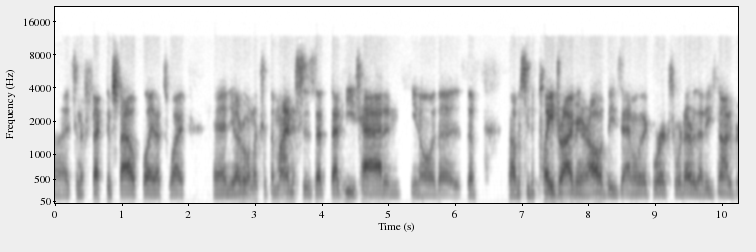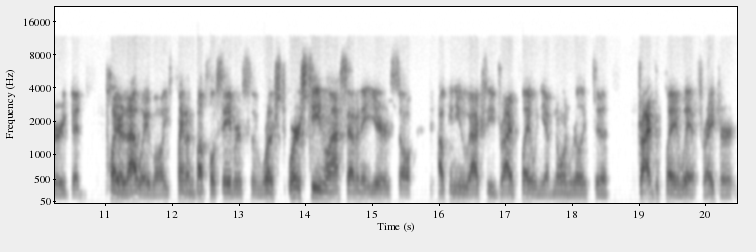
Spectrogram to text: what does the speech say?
Uh, it's an effective style of play. That's why, and you know everyone looks at the minuses that that he's had, and you know the the obviously the play driving or all of these analytic works or whatever that he's not a very good player that way. Well, he's playing on the Buffalo Sabres, the worst worst team the last seven eight years. So how can you actually drive play when you have no one really to drive the play with, right? Or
